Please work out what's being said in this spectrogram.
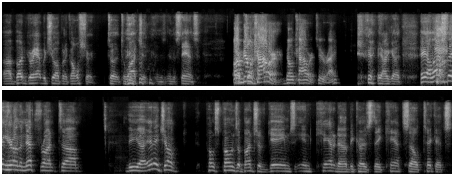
uh, Bud Grant would show up in a golf shirt to, to watch it in, in, the stands. Or but, Bill uh, Cowher, Bill Cowher too, right? yeah, good. Hey, a last thing here on the net front. Um, the uh, NHL postpones a bunch of games in Canada because they can't sell tickets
